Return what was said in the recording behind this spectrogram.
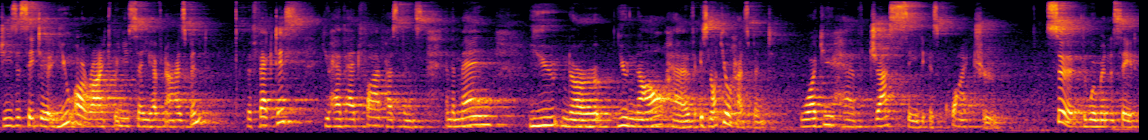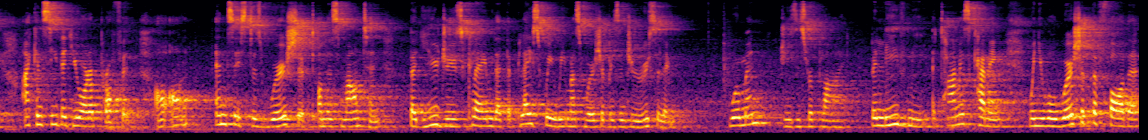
Jesus said to her, You are right when you say you have no husband. The fact is, you have had five husbands, and the man you know you now have is not your husband. What you have just said is quite true. Sir, the woman said, I can see that you are a prophet. Ancestors worshipped on this mountain, but you Jews claim that the place where we must worship is in Jerusalem. Woman, Jesus replied, Believe me, a time is coming when you will worship the Father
